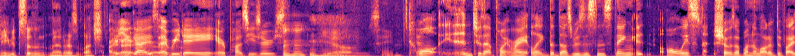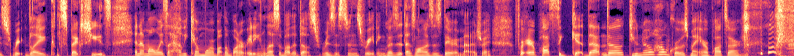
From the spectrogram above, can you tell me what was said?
Maybe it doesn't matter as much. Are I- you guys yeah, I everyday AirPods users? Mm-hmm. Mm-hmm. Mm-hmm. yeah. Same. Yeah. Well, and to that point, right? Like the dust resistance thing, it always shows up on a lot of device ra- like spec sheets, and I'm always like, oh, we care more about the water rating, less about the dust resistance rating, because as long as it's there, it matters, right? For AirPods to get that though, do you know how gross my AirPods are?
